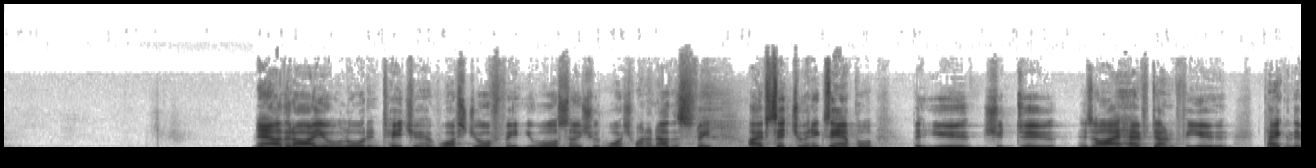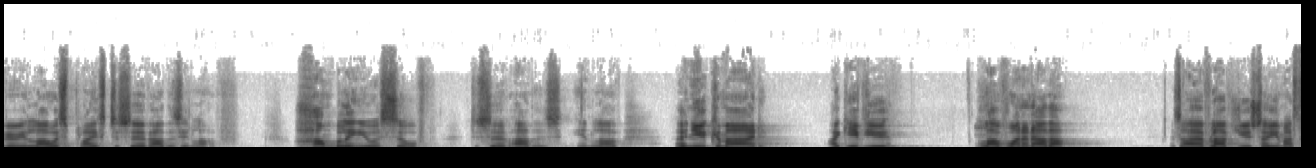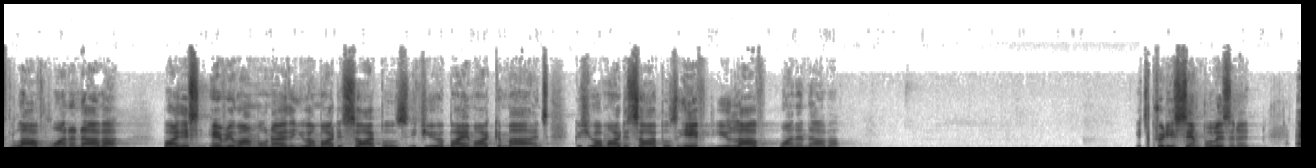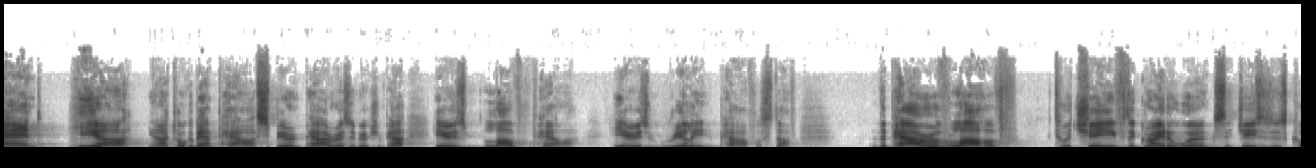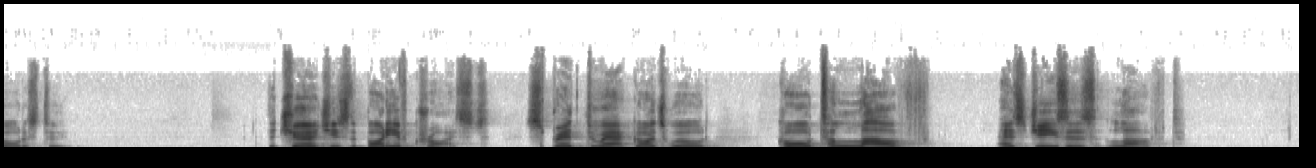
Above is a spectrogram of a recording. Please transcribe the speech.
Now that I, your Lord and teacher, have washed your feet, you also should wash one another's feet. I have set you an example that you should do as I have done for you, taking the very lowest place to serve others in love, humbling yourself to serve others in love. A new command I give you love one another. As I have loved you, so you must love one another. By this, everyone will know that you are my disciples if you obey my commands, because you are my disciples if you love one another. It's pretty simple, isn't it? And here, you know, I talk about power, spirit power, resurrection power. Here is love power. Here is really powerful stuff the power of love to achieve the greater works that Jesus has called us to. The church is the body of Christ, spread throughout God's world, called to love as Jesus loved.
